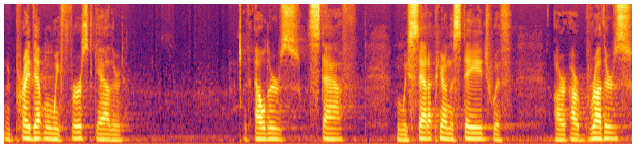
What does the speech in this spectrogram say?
We prayed that when we first gathered with elders, with staff, when we sat up here on the stage with our, our brothers,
